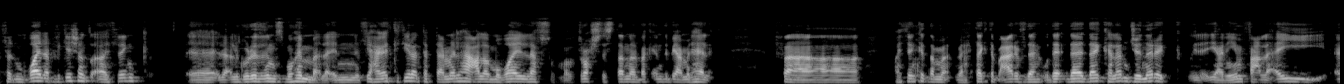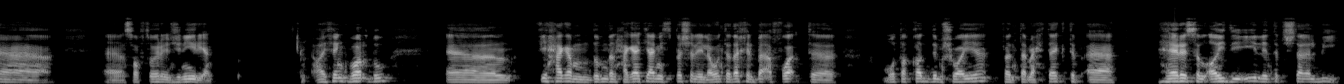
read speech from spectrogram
في ال mobile applications I think ال algorithms مهمة لأن في حاجات كتيرة أنت بتعملها على الموبايل نفسه ما بتروحش تستنى ال back end بيعملها لك. ف I think أنت محتاج تبقى عارف ده وده ده, ده كلام generic يعني ينفع لأي software engineer يعني. I think برضو آه، في حاجة من ضمن الحاجات يعني specially لو أنت داخل بقى في وقت آه، متقدم شوية فأنت محتاج تبقى هارس ال IDE اللي أنت بتشتغل بيه.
